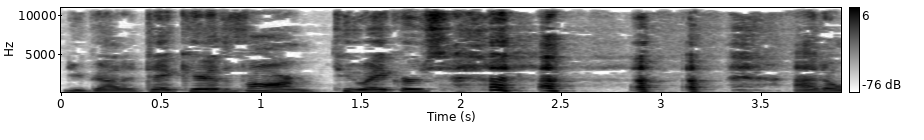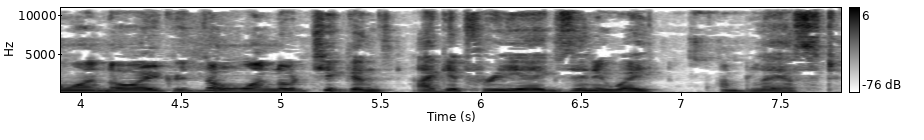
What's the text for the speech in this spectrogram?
You got to take care of the farm. Two acres. I don't want no acres. Don't want no chickens. I get free eggs anyway. I'm blessed.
